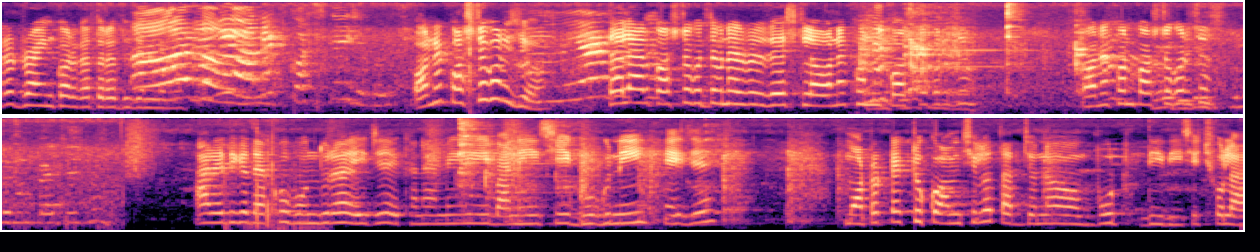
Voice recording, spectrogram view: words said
আরও ড্রয়িং করগা তোরা দুজন অনেক কষ্ট করেছ? তাহলে আর কষ্ট করতে না রেস্ট লাও অনেকক্ষণ কষ্ট করেছ? অনেকক্ষণ কষ্ট করেছ? আর এদিকে দেখো বন্ধুরা এই যে এখানে আমি বানিয়েছি ঘুগনি এই যে মটরটা একটু কম ছিল তার জন্য বুট দিয়ে দিয়েছি ছোলা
